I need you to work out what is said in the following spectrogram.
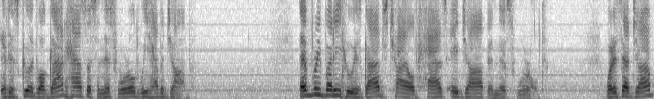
It is good. While God has us in this world, we have a job. Everybody who is God's child has a job in this world. What is that job?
